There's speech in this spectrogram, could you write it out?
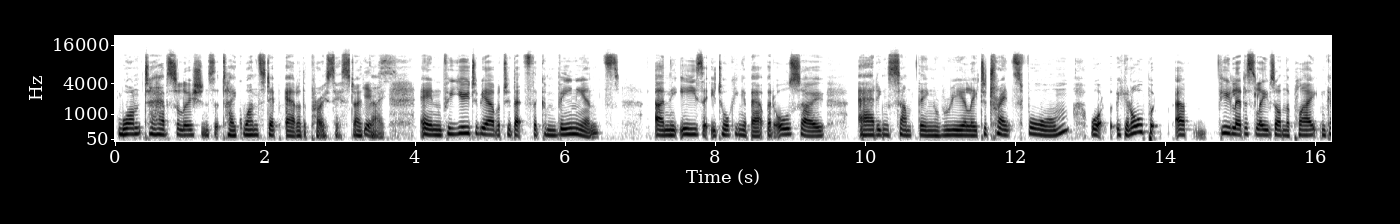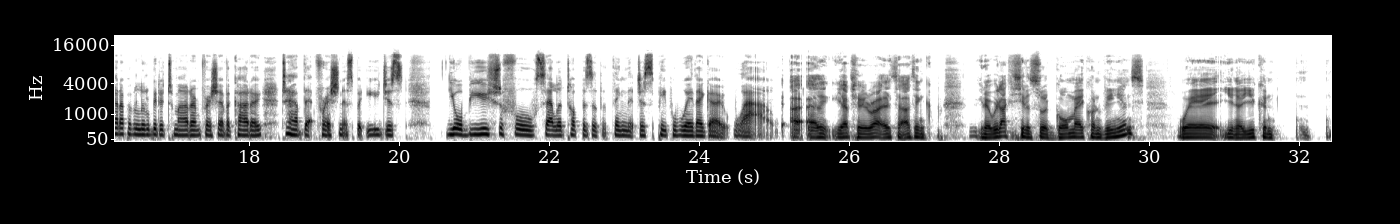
want to have solutions that take one step out of the process, don't yes. they? And for you to be able to that's the convenience and the ease that you're talking about, but also adding something really to transform what we can all put a few lettuce leaves on the plate and cut up a little bit of tomato and fresh avocado to have that freshness. But you just your beautiful salad toppers are the thing that just people where they go, wow. I, I think you're absolutely right. It's, I think, you know, we like to see the sort of gourmet convenience where, you know, you can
